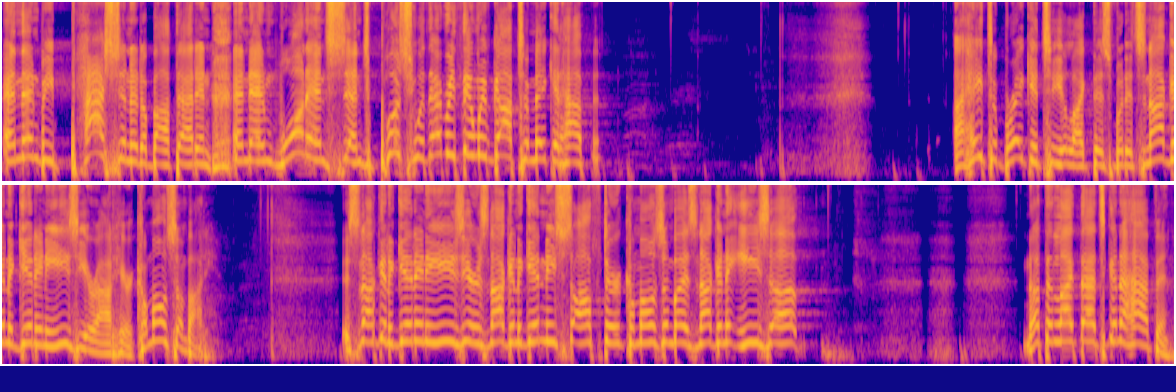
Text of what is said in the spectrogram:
and then be passionate about that and and and want and, and push with everything we've got to make it happen. I hate to break it to you like this, but it's not going to get any easier out here. Come on, somebody. It's not going to get any easier. It's not going to get any softer. Come on, somebody. It's not going to ease up. Nothing like that's going to happen.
